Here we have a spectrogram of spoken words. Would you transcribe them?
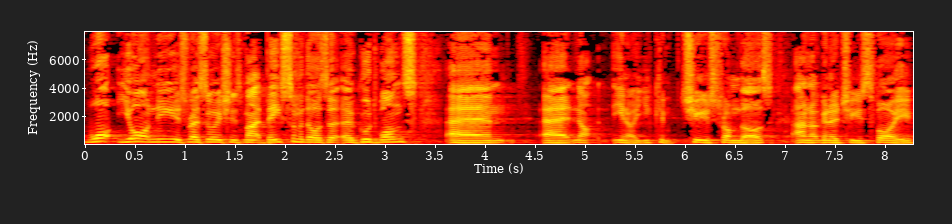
what your New Year's resolutions might be. Some of those are, are good ones. Um, uh, not, you know, you can choose from those. I'm not going to choose for you.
